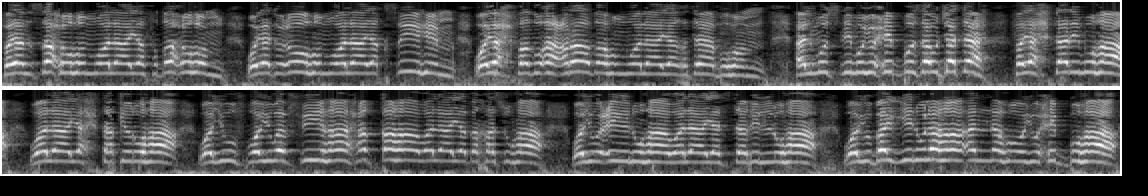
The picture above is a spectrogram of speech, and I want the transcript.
فينصحهم ولا يفضحهم ويدعوهم ولا يقصيهم ويحفظ أعراضهم ولا يغتابهم. المسلم يحب زوجته فيحترمها ولا يحتقرها ويوفيها حقها ولا يبخسها ويعينها ولا يستغلها ويبين لها أنه يحبها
